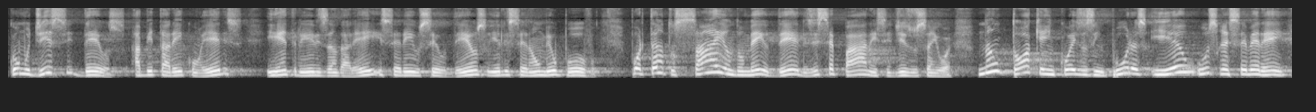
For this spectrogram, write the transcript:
Como disse Deus: habitarei com eles, e entre eles andarei, e serei o seu Deus, e eles serão o meu povo. Portanto, saiam do meio deles e separem-se, diz o Senhor. Não toquem em coisas impuras, e eu os receberei,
